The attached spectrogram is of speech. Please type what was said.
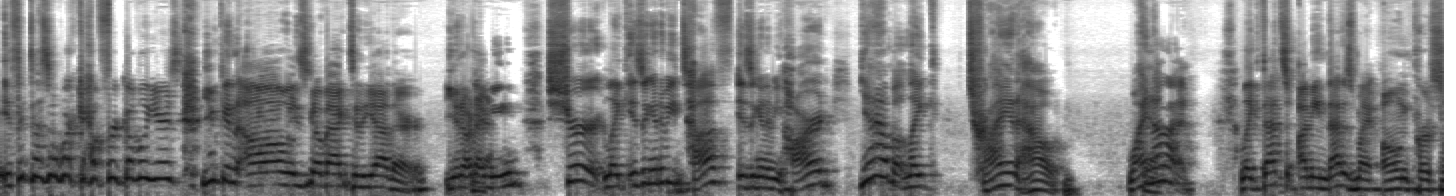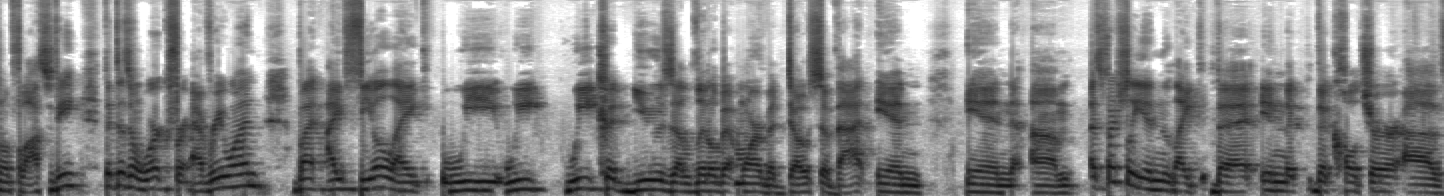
if it doesn't work out for a couple years, you can always go back to the other. You know what yeah. I mean? Sure. Like, is it going to be tough? Is it going to be hard? Yeah, but like, try it out. Why yeah. not? Like that's i mean that is my own personal philosophy that doesn't work for everyone but i feel like we we we could use a little bit more of a dose of that in in um, especially in like the in the the culture of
